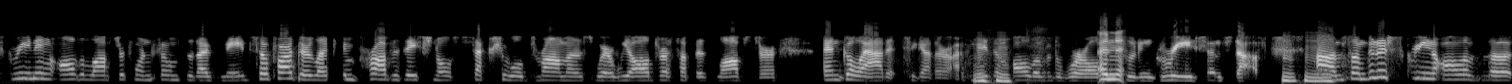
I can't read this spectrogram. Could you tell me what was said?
screening all the lobster porn films that I've made so far. They're like improvisational sexual dramas where we all dress up as lobster and go at it together. I've made them all over the world, And- including Greece and stuff. Mhm. Um, so I'm going to screen all of the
